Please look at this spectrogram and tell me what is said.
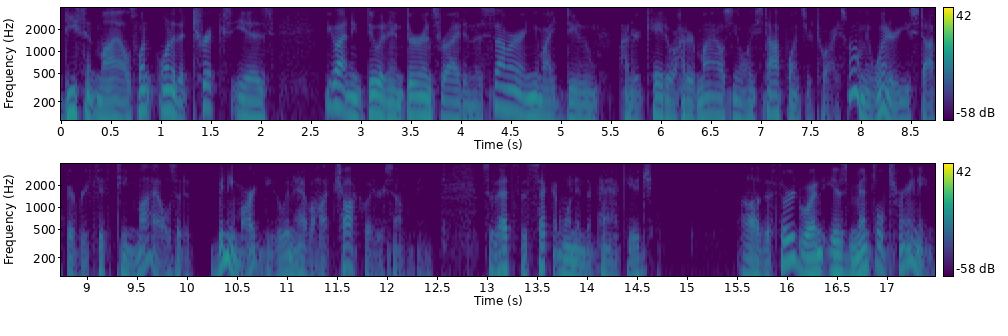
decent miles. One, one of the tricks is you go out and do an endurance ride in the summer and you might do 100K to 100 miles and you only stop once or twice. Well, in the winter, you stop every 15 miles at a mini mart and you go in and have a hot chocolate or something. So that's the second one in the package. Uh, the third one is mental training,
